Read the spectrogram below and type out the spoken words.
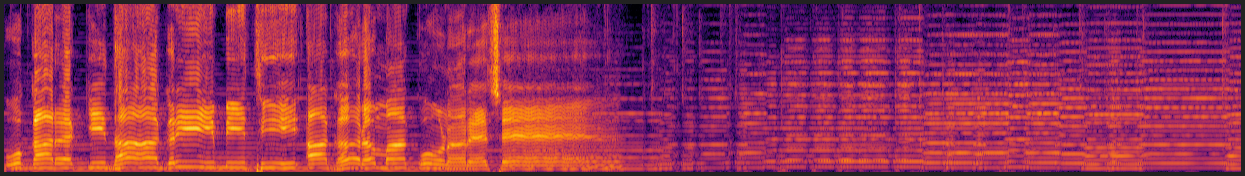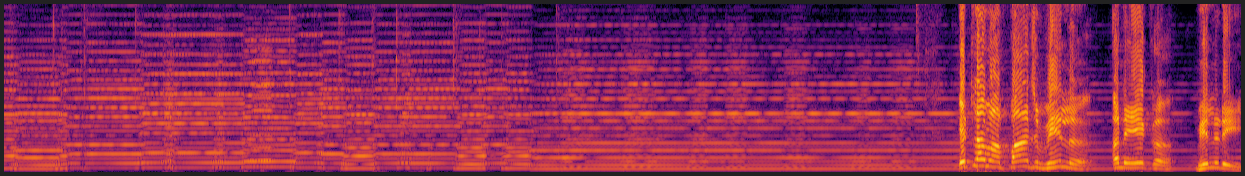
પોકાર કીધા ગરીબીથી આ ઘરમાં કોણ રહે છે એટલામાં પાંચ ભીલ અને એક ભીલડી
